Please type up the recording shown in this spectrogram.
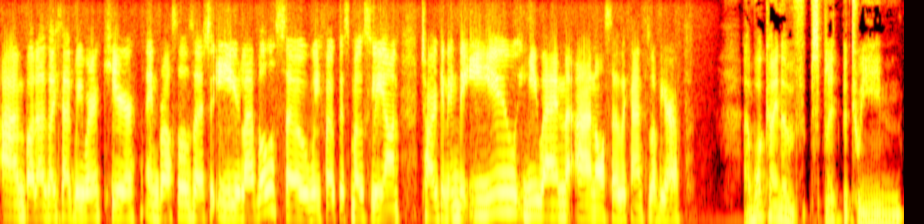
Um, but as I said, we work here in Brussels at EU level. So we focus mostly on targeting the EU, UN, and also the Council of Europe. And what kind of split between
